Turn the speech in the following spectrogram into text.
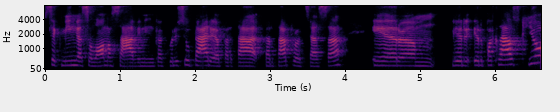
sėkmingą salono savininką, kuris jau perėjo per tą, per tą procesą ir, um, ir, ir paklausk jo,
